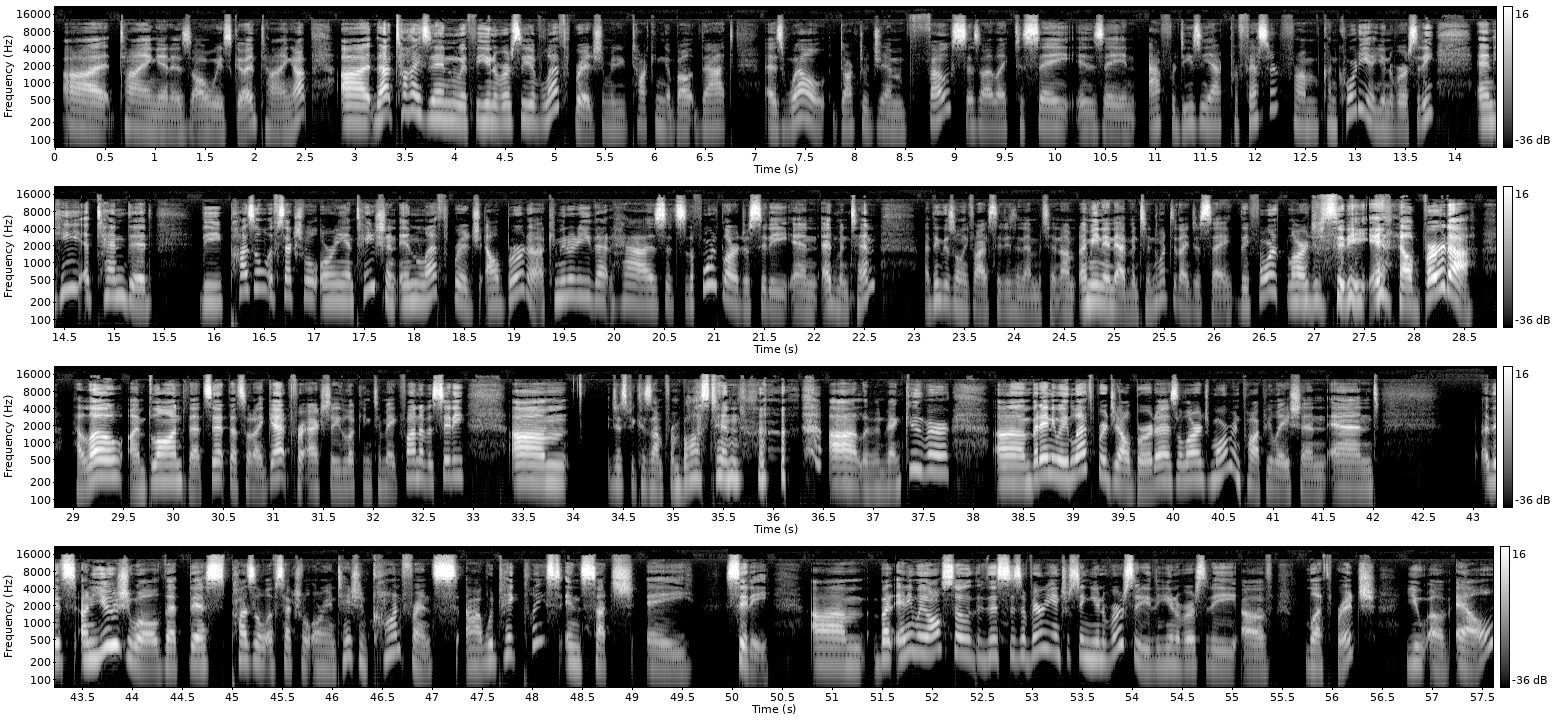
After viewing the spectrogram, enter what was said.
Uh, tying in is always good, tying up. Uh, that ties in with the University of Lethbridge. I'm going to be talking about that as well. Dr. Jim Pfaus, as I like to say, is a, an aphrodisiac professor from Concordia University, and he attended the Puzzle of Sexual Orientation in Lethbridge, Alberta, a community that has, it's the fourth largest city in Edmonton. I think there's only five cities in Edmonton. Um, I mean, in Edmonton. What did I just say? The fourth largest city in Alberta. Hello, I'm blonde. That's it. That's what I get for actually looking to make fun of a city. Um, just because I'm from Boston, uh, live in Vancouver. Um, but anyway, Lethbridge, Alberta, is a large Mormon population, and it's unusual that this puzzle of sexual orientation conference uh, would take place in such a city. Um, but anyway, also, this is a very interesting university, the University of Lethbridge, U of L.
